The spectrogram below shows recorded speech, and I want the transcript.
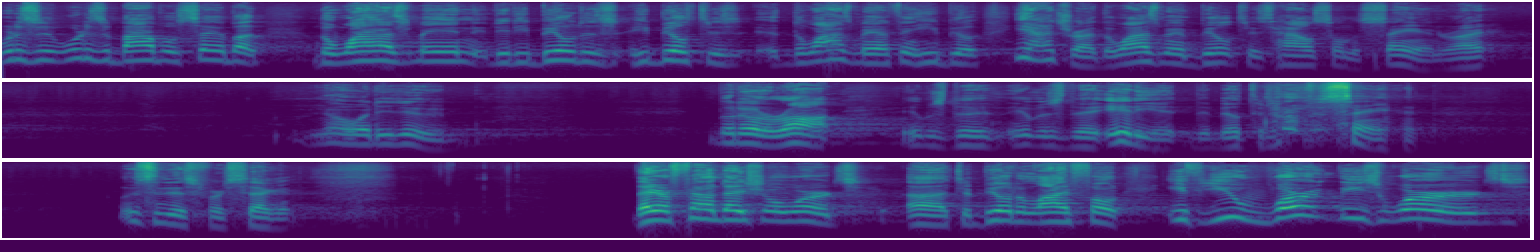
What, is it, what does the Bible say about the wise man? Did he build his, he built his, the wise man, I think he built, yeah, that's right. The wise man built his house on the sand, right? No, what did he do? Built on a rock. It was the, it was the idiot that built it on the sand. Listen to this for a second. They are foundational words uh, to build a life on. If you work these words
